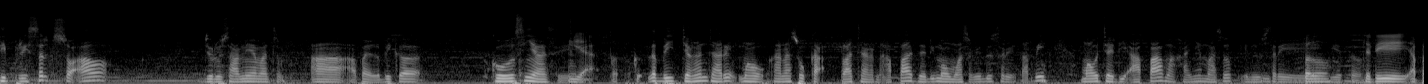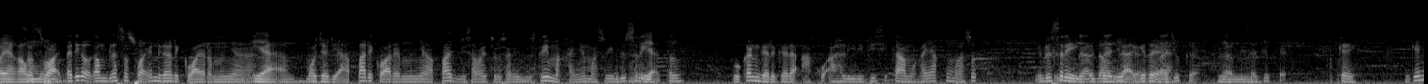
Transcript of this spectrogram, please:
deep research soal jurusannya macam ah, apa ya? Lebih ke goalsnya sih. Iya. Lebih jangan cari mau karena suka pelajaran apa jadi mau masuk industri, tapi mau jadi apa makanya masuk industri Betul. gitu. Jadi apa yang kamu Sesuai tadi kalau kamu bilang sesuaiin dengan requirement-nya. Iya. Mau jadi apa requirement-nya apa misalnya jurusan industri makanya masuk industri Iya, betul. bukan gara-gara aku ahli di fisika makanya aku masuk industri Nggak- gitu enggak juga, gitu ya nggak juga. Nggak Hmm. bisa juga. oke mungkin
